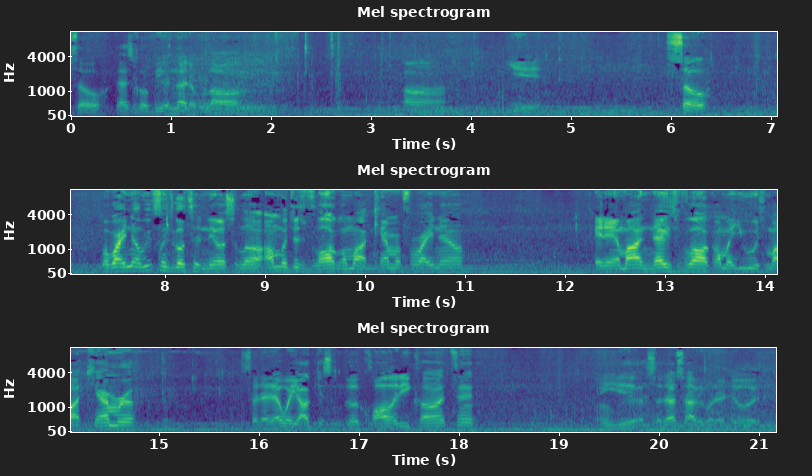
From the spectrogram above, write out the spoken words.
So that's gonna be another vlog. Um, yeah. So, but right now we finna go to the nail salon. I'm gonna just vlog on my camera for right now. And then my next vlog, I'm gonna use my camera so that, that way y'all get some good quality content. And yeah, so that's how we're gonna do it.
